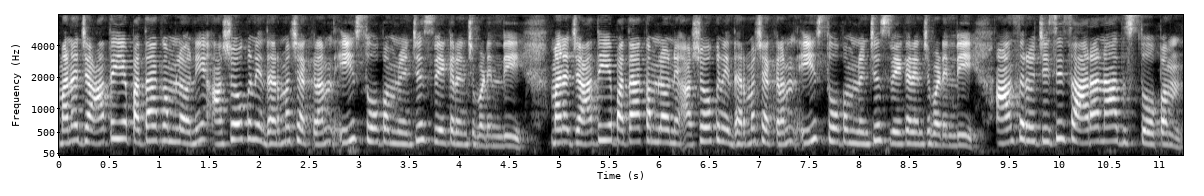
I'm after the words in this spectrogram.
మన జాతీయ పతాకంలోని అశోకుని ధర్మచక్రం ఈ స్తూపం నుంచి స్వీకరించబడింది. మన జాతీయ పతాకంలోని అశోకుని ధర్మచక్రం ఈ స్తూపం నుంచి స్వీకరించబడింది. ఆన్సర్ వచ్చేసి సారానాథ్ స్తూపం.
